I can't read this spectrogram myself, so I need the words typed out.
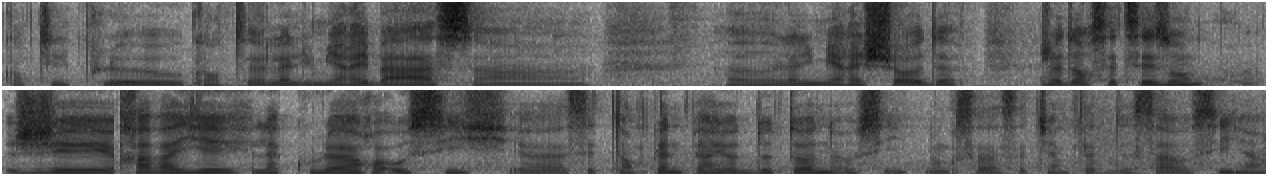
quand il pleut, ou quand euh, la lumière est basse, la lumière est chaude. J'adore cette saison. J'ai travaillé la couleur aussi, c'était en pleine période d'automne aussi, donc ça, tient peut-être de ça aussi. Hein.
